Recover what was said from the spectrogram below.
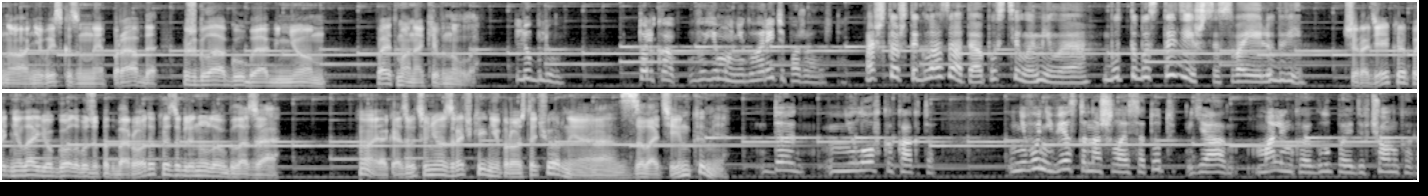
Но невысказанная правда жгла губы огнем, поэтому она кивнула. Люблю. Только вы ему не говорите, пожалуйста. А что ж ты глаза-то опустила, милая? Будто бы стыдишься своей любви. Чародейка подняла ее голову за подбородок и заглянула в глаза. Ой, оказывается, у нее зрачки не просто черные, а с золотинками. Да неловко как-то. У него невеста нашлась, а тут я маленькая глупая девчонка.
